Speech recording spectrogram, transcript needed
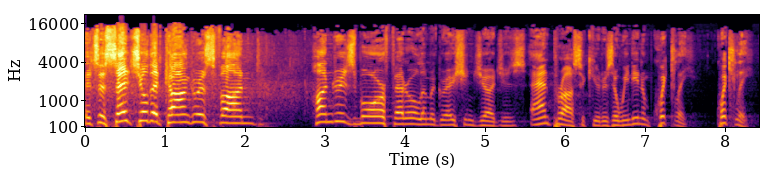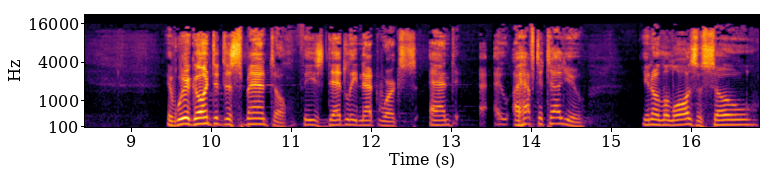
It's essential that Congress fund hundreds more federal immigration judges and prosecutors, and we need them quickly, quickly. If we're going to dismantle these deadly networks, and I have to tell you, you know, the laws are so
